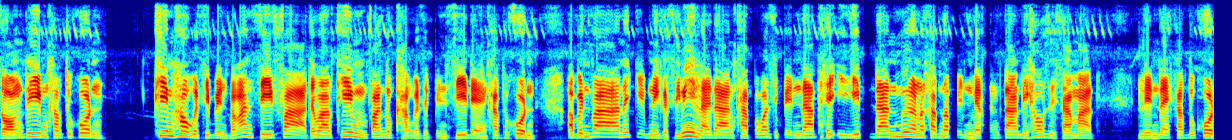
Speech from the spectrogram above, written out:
สองทีมครับทุกคน ทีมเฮาก็สิเป็นประมาณสีฟ้า แต่ว่าทีมฝั่งตรงข้ามก็จะเป็นสีแดงครับทุกคน เอาเป็นว่าในเกมนี้ก็สิมีหลายด้านครับเพราะว่าสิเป็นด้านประเทศอียิปต์ด้านเมืองนะครับนับเป็นแมปต่างๆที่เฮาสิสามารถเล่นได้ครับทุกคน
